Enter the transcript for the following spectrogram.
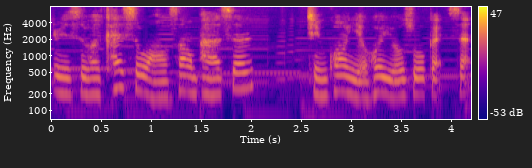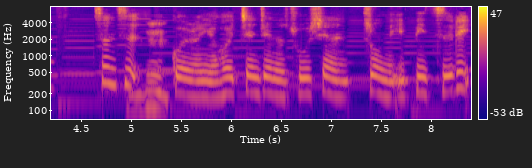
运势会开始往上爬升，情况也会有所改善，甚至嗯贵人也会渐渐的出现，助你一臂之力。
